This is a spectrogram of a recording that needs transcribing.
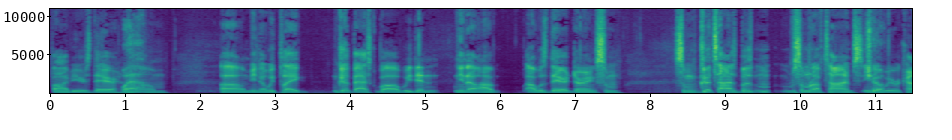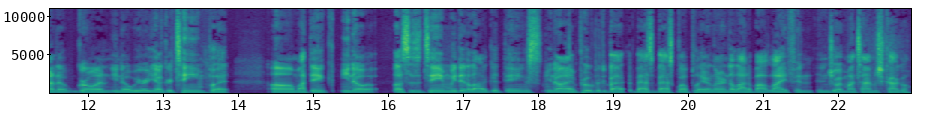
five years there. Wow. Um, um, you know, we played good basketball. We didn't, you know, I I was there during some some good times, but some rough times. You Sure. know, we were kind of growing. You know, we were a younger team, but um, I think you know us as a team, we did a lot of good things. You know, I improved as a ba- basketball player, learned a lot about life, and enjoyed my time in Chicago.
